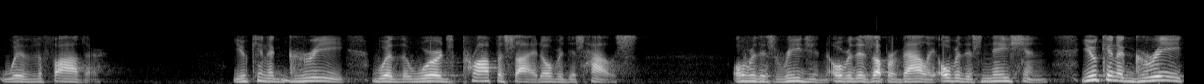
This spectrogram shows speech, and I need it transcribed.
with the Father. You can agree with the words prophesied over this house over this region, over this upper valley, over this nation. You can agree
